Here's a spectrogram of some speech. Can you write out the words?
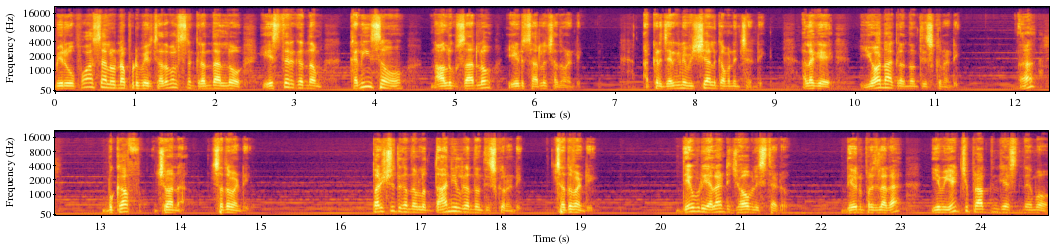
మీరు ఉపవాసాలు ఉన్నప్పుడు మీరు చదవాల్సిన గ్రంథాల్లో ఎస్తేరు గ్రంథం కనీసం నాలుగు సార్లు ఏడు సార్లు చదవండి. అక్కడ జరిగిన విషయాలు గమనించండి. అలాగే యోనా గ్రంథం తీసుకునండి. బుక్ ఆఫ్ జోనా చదవండి. పరిశుద్ధ గ్రంథంలో దానియల్ గ్రంథం తీసుకునండి. చదవండి. దేవుడు ఎలాంటి జవాబులు ఇస్తాడు? దేవుని ప్రజలారా ఈమె ఏడ్చి ప్రార్థన చేస్తుందేమో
